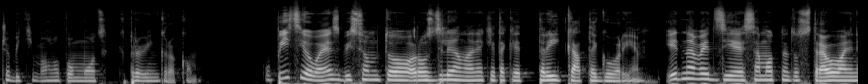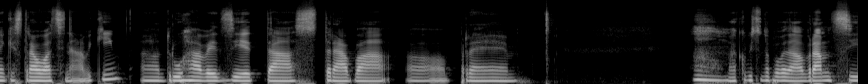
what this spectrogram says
čo by ti mohlo pomôcť k prvým krokom. U PCOS by som to rozdelila na nejaké také tri kategórie. Jedna vec je samotné to stravovanie, nejaké stravovacie návyky. A druhá vec je tá strava uh, pre um, ako by som to povedala, v rámci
